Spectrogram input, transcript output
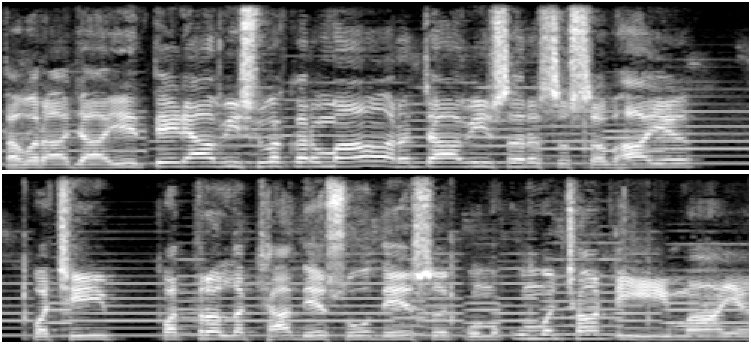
તવ રાજાએ તેડ્યા વિશ્વકર્મા, રચાવી સરસ સભાય પછી પત્ર લખ્યા, દેશો દેશ, કુમકુમ છાંટી માય.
